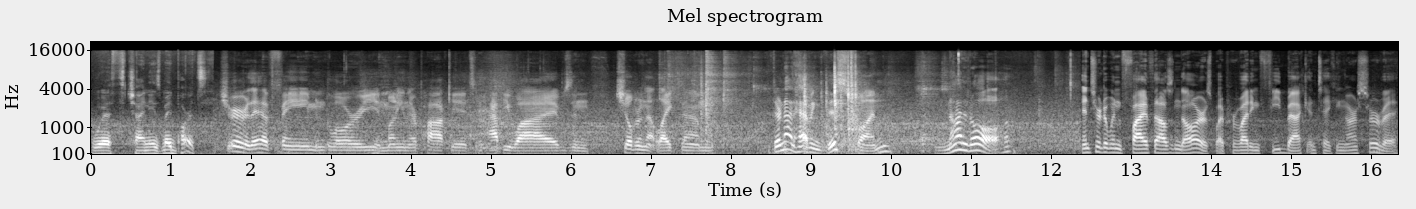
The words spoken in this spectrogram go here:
with Chinese made parts. Sure, they have fame and glory and money in their pockets and happy wives and children that like them. They're not having this fun. Not at all. Enter to win $5,000 by providing feedback and taking our survey.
